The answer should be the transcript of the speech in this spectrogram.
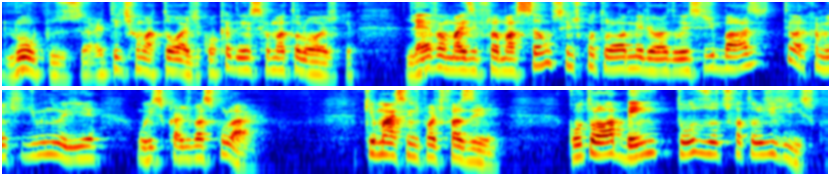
lúpus, artrite reumatoide, qualquer doença reumatológica, leva a mais inflamação, se a gente controlar melhor a doença de base, teoricamente diminuiria o risco cardiovascular. O que mais que a gente pode fazer? Controlar bem todos os outros fatores de risco.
